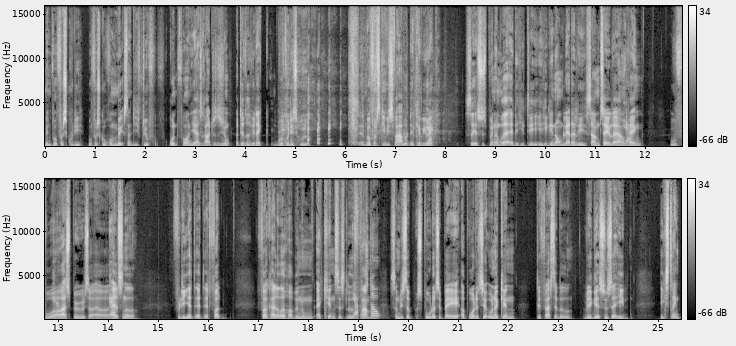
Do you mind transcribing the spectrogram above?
men hvorfor skulle, de, hvorfor skulle rumvæsener lige flyve rundt foran jeres Mm. radiostation? Og det ved vi da ikke, hvorfor de skulle. hvorfor skal vi svare på det? Det kan vi jo Ja. ikke. Så jeg synes på en eller anden måde, at det er helt, det er helt enormt latterlige samtale, der er omkring UFO'er Ja. og spøgelser og Ja. alt sådan noget. Fordi at, at, at folk, folk har allerede hoppet nogle erkendelsesled frem, som de så spoler tilbage og bruger det til at underkende det første led, hvilket jeg synes er helt ekstremt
